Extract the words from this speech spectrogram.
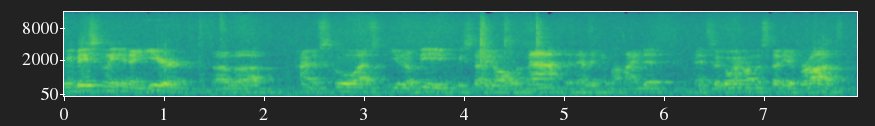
we basically, in a year of uh, kind of school at UW, we studied all the math and everything behind it. And so going on the study abroad,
